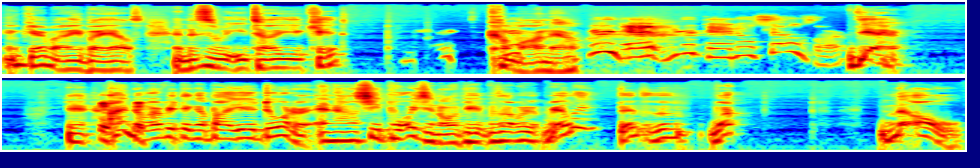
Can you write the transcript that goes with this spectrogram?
He didn't care about anybody else. And this is what you tell your kid? Come you're, on now. You're, Dan- you're Daniel Salazar. Yeah. Yeah. I know everything about your daughter and how she poisoned all people. Really? what? No.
